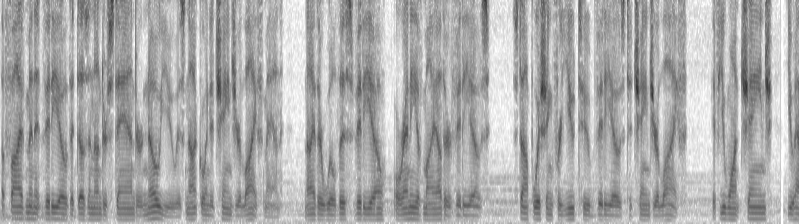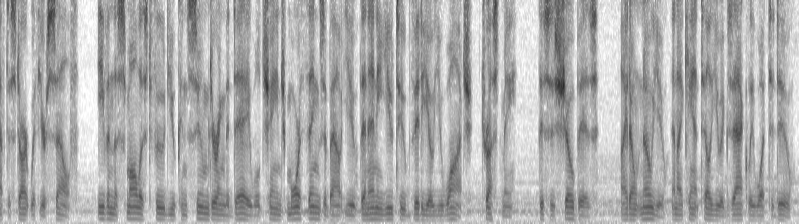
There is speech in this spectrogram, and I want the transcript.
a five minute video that doesn't understand or know you is not going to change your life, man. Neither will this video or any of my other videos. Stop wishing for YouTube videos to change your life. If you want change, you have to start with yourself. Even the smallest food you consume during the day will change more things about you than any YouTube video you watch. Trust me, this is showbiz. I don't know you, and I can't tell you exactly what to do.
